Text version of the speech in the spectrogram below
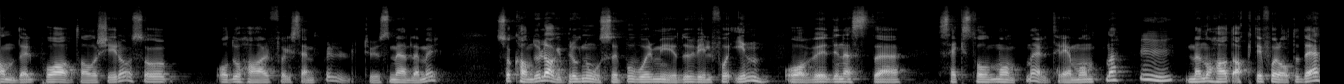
andel på avtalegiro, og du har f.eks. 1000 medlemmer, så kan du lage prognoser på hvor mye du vil få inn over de neste 6-12 månedene, eller 3 månedene. Mm. Men å ha et aktivt forhold til det,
